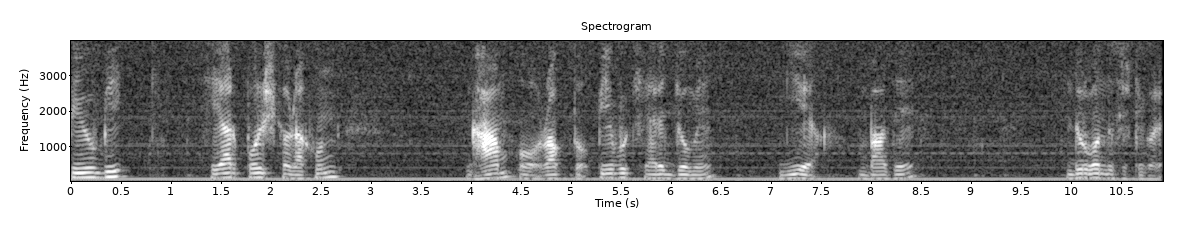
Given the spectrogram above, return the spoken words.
পিউবিক হেয়ার পরিষ্কার রাখুন। ঘাম ও রক্ত পিউবিক হেয়ারে জমে গিয়ে বাজে দুর্গন্ধ সৃষ্টি করে।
